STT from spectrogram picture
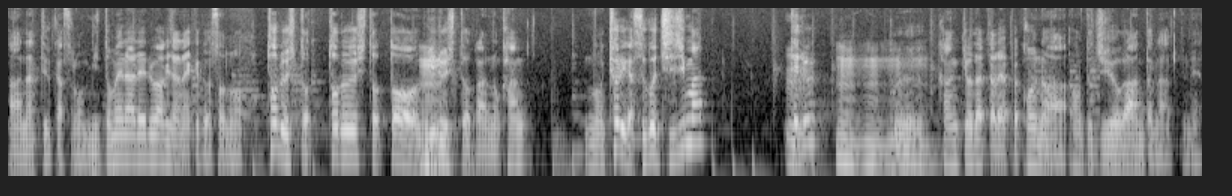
あなんていうかその認められるわけじゃないけどその撮る人撮る人と見る人がのかんの距離がすごい縮まってる、うん。うんうんうん。環境だからやっぱりこういうのは本当需要があるんだなってね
